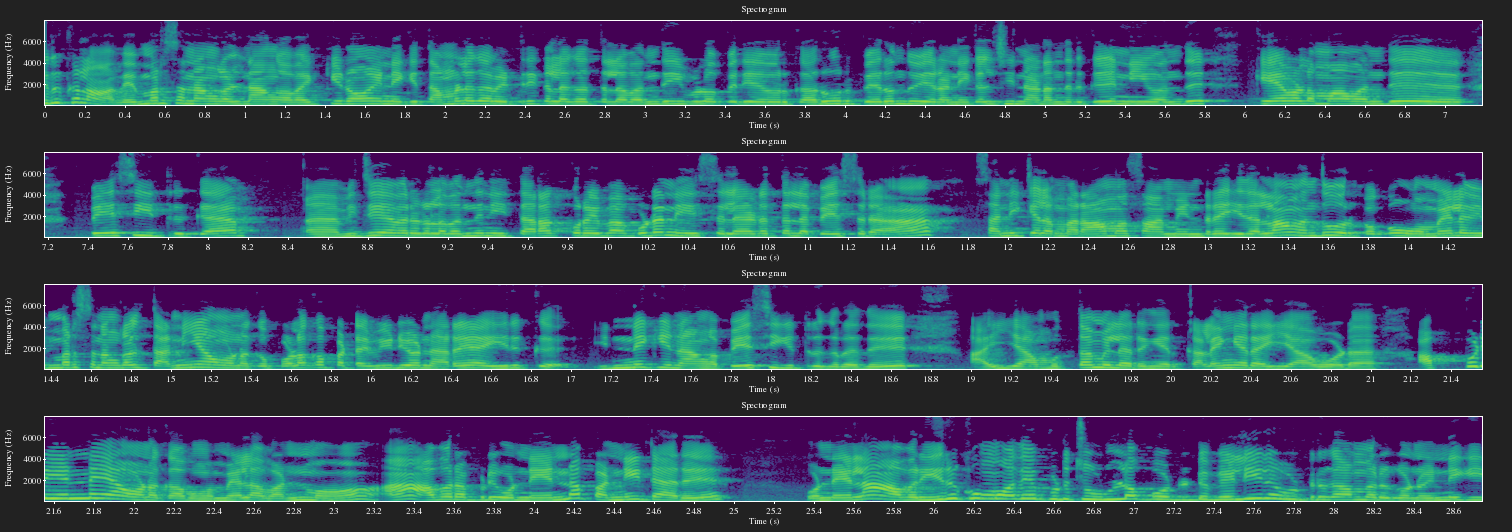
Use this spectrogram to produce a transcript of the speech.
இருக்கலாம். விமர்சனங்கள் நாங்கள் வைக்கிறோம். இன்னைக்கு தமிழக வெற்றி கழகத்தில் வந்து இவ்வளோ பெரிய ஒரு கரூர் பெருந்துயர நிகழ்ச்சி நடந்திருக்கு. நீ வந்து கேவலமாக வந்து பேசிகிட்டு இருக்க. விஜய் அவர்களை வந்து நீ தரக்குறைவாக கூட நீ சில இடத்துல பேசுகிற சனிக்கிழமை ராமசாமின்ற இதெல்லாம் வந்து ஒரு பக்கம் உன் மேலே விமர்சனங்கள் தனியாக உனக்கு புழக்கப்பட்ட வீடியோ நிறையா இருக்குது இன்றைக்கி நாங்கள் பேசிக்கிட்டு இருக்கிறது ஐயா முத்தமிழறிஞர் கலைஞர் ஐயாவோட. அப்படி என்னையா உனக்கு அவங்க மேலே வன்மம்? ஆ அவர் அப்படி உன்னை என்ன பண்ணிட்டாரு? உன்னையெல்லாம் அவர் இருக்கும்போதே பிடிச்சி உள்ளே போட்டுட்டு வெளியில் விட்டுருக்காம இருக்கணும். இன்னைக்கு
